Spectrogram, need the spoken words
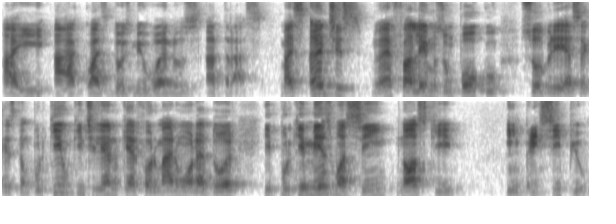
aí há quase dois mil anos atrás. Mas antes, não é, falemos um pouco sobre essa questão. Por que o Quintiliano quer formar um orador e por que mesmo assim nós que, em princípio,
